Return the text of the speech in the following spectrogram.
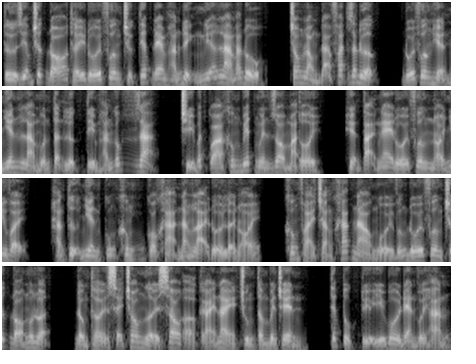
Từ diễm trước đó thấy đối phương trực tiếp đem hắn định nghĩa làm ác đồ, trong lòng đã phát giác được, đối phương hiển nhiên là muốn tận lực tìm hắn gốc dạ chỉ bất quá không biết nguyên do mà thôi. Hiện tại nghe đối phương nói như vậy, hắn tự nhiên cũng không có khả năng lại đổi lời nói, không phải chẳng khác nào ngồi vững đối phương trước đó ngôn luận, đồng thời sẽ cho người sau ở cái này trung tâm bên trên, tiếp tục tùy ý bôi đen với hắn.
